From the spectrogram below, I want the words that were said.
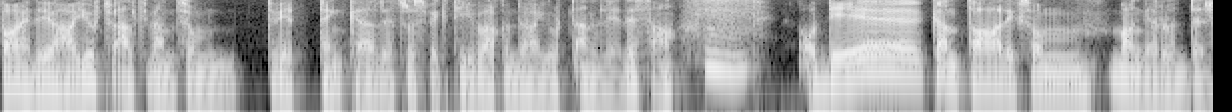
hva er det jeg har gjort? Alltid man som du vet, tenker retrospektivt, hva kunne du ha gjort annerledes? Ja? Mm. Og det kan ta liksom mange runder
